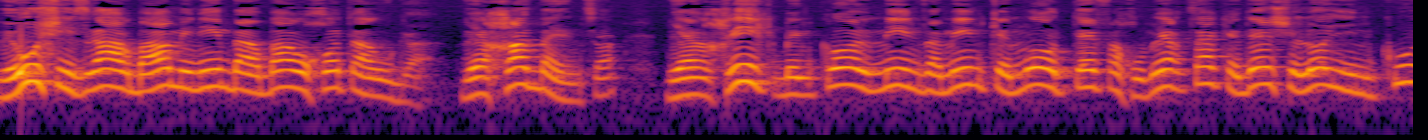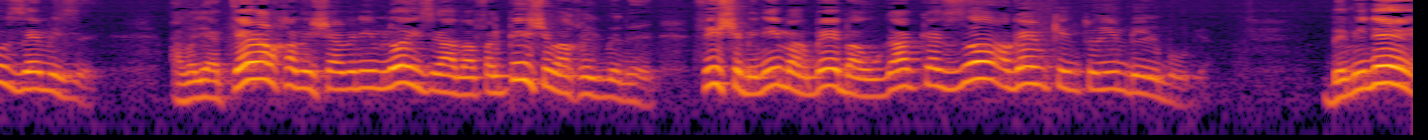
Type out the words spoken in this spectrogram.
והוא שיזרע ארבעה מינים בארבע רוחות הערוגה, ואחד באמצע, וירחיק בין כל מין ומין כמו טפח ומרצה, כדי שלא ינקו זה מזה. אבל יתר על חמישה מינים לא יזרע, ואף על פי שמרחיק ביניהם. כפי שמינים הרבה בעוגה כזו, הרי הם כנטועים בערבוביה. במיני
